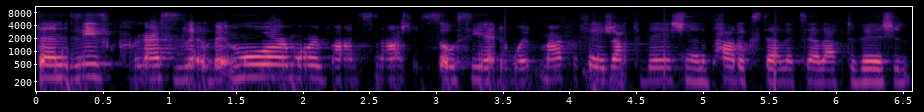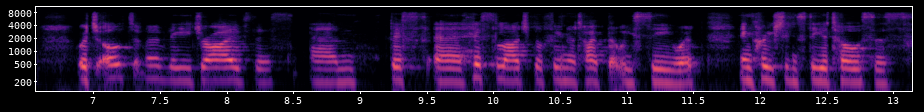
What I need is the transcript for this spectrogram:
Then disease progresses a little bit more, more advanced NASH associated with macrophage activation and hepatic stellate cell activation, which ultimately drives this um, this uh, histological phenotype that we see with increasing steatosis,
